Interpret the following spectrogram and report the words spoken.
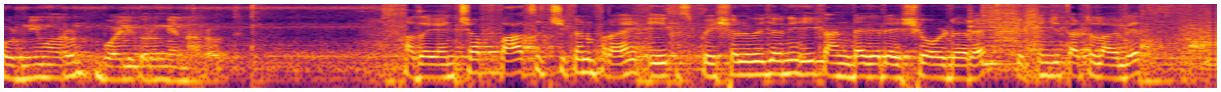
फोडणी मारून बॉईल करून घेणार आहोत. आता यांच्या पाच चिकन फ्राय एक स्पेशल व्हेज आणि एक अंडागरी अशी ऑर्डर आहे. चिकनची ताटं लागलेत.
